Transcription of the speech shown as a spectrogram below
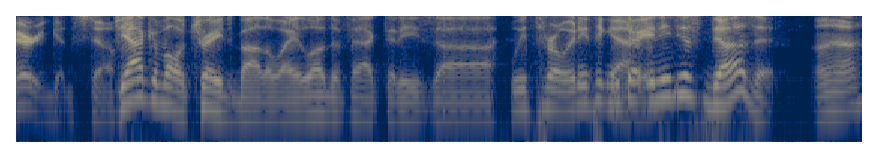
Very good stuff. Jack of all trades, by the way. Love the fact that he's uh, We throw anything at and he just does it. Uh huh.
